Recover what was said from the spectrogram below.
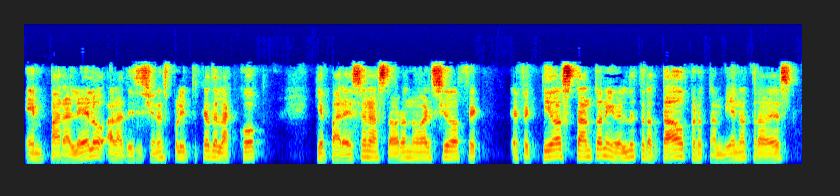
en paralelo a las decisiones políticas de la COP que parecen hasta ahora no haber sido efectivas tanto a nivel de tratado, pero también a través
